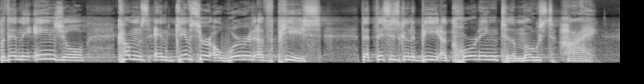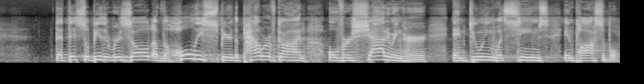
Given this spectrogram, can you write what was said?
but then the angel comes and gives her a word of peace that this is going to be according to the Most High that this will be the result of the Holy Spirit, the power of God overshadowing her and doing what seems impossible.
